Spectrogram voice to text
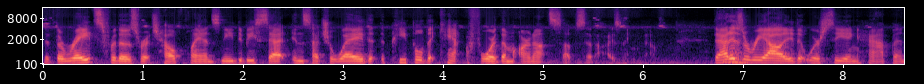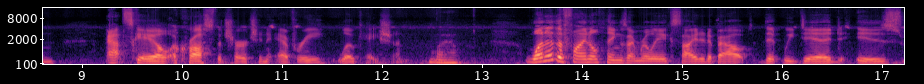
That the rates for those rich health plans need to be set in such a way that the people that can't afford them are not subsidizing them. That is a reality that we're seeing happen at scale across the church in every location. Wow. One of the final things I'm really excited about that we did is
